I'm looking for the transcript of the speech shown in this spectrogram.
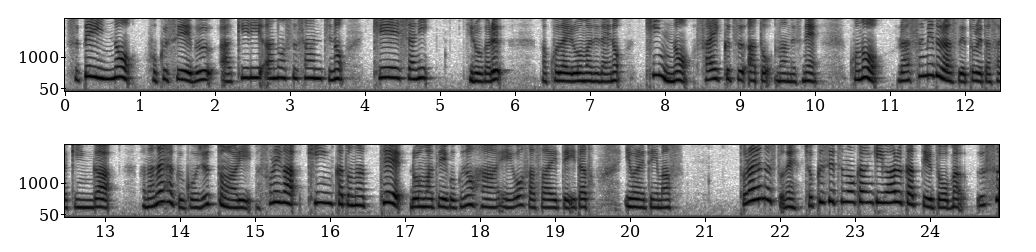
スペインの北西部アキリアノス山地の傾斜に広がる、まあ、古代ローマ時代の金の採掘跡なんですね。このラスメドラスで採れた砂金が750トンあり、それが金貨となってローマ帝国の繁栄を支えていたと言われています。トライアヌスとね、直接の関係があるかっていうと、まあ、薄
